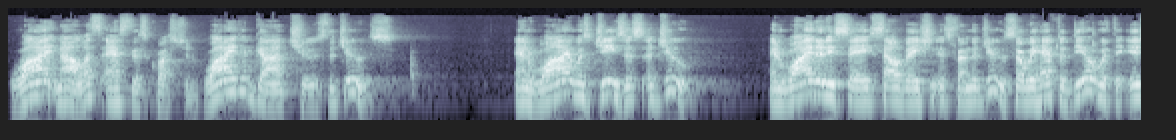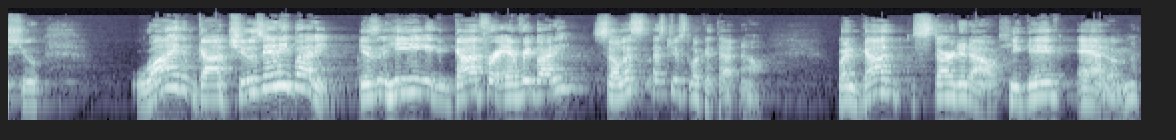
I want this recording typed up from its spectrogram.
Why? Now let's ask this question Why did God choose the Jews? And why was Jesus a Jew? And why did he say salvation is from the Jews? So we have to deal with the issue why did God choose anybody? Isn't he God for everybody? So let's, let's just look at that now. When God started out, he gave Adam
